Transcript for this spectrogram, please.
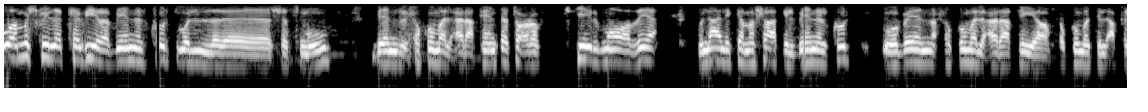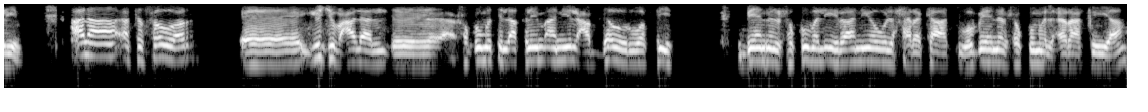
هو مشكلة كبيرة بين الكرد وال شو اسمه بين الحكومة العراقية، أنت تعرف كثير مواضيع هنالك مشاكل بين الكرد وبين الحكومة العراقية حكومة الأقليم. أنا أتصور آه، يجب على آه، حكومة الأقليم أن يلعب دور وسيط بين الحكومة الإيرانية والحركات وبين الحكومة العراقية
